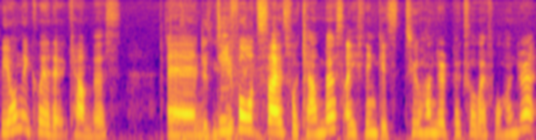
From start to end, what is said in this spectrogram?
we only created canvas. And default size for canvas, I think it's 200 pixel by 400.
